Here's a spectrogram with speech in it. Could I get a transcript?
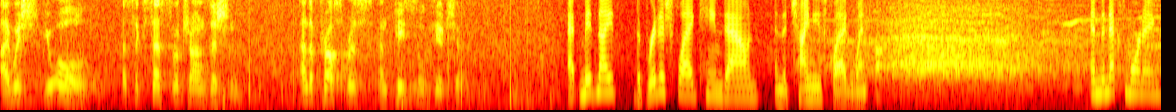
I wish you all a successful transition and a prosperous and peaceful future. At midnight, the British flag came down and the Chinese flag went up. And the next morning,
